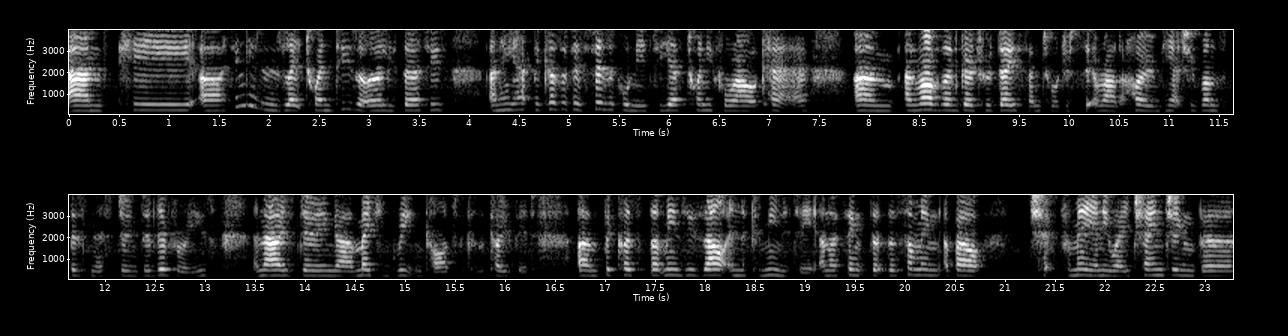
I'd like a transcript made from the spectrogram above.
and he uh, I think he's in his late twenties or early thirties, and he ha- because of his physical needs, he has twenty-four hour care, um, and rather than go to a day centre or just sit around at home, he actually runs a business doing deliveries, and now he's doing uh, making greeting cards because of COVID, um, because that means he's out in the community, and I think that there's something about for me anyway, changing the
